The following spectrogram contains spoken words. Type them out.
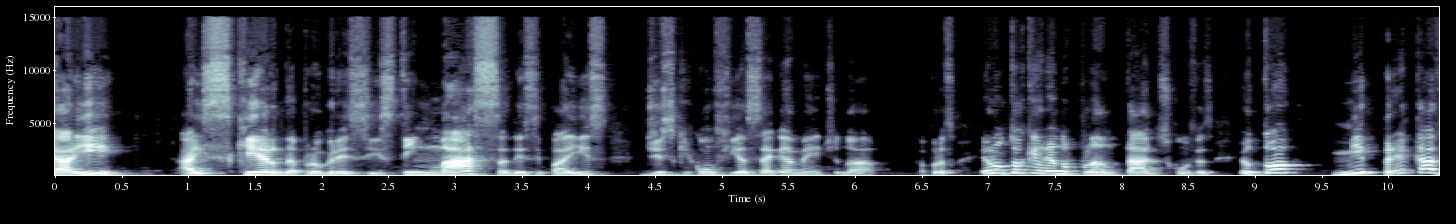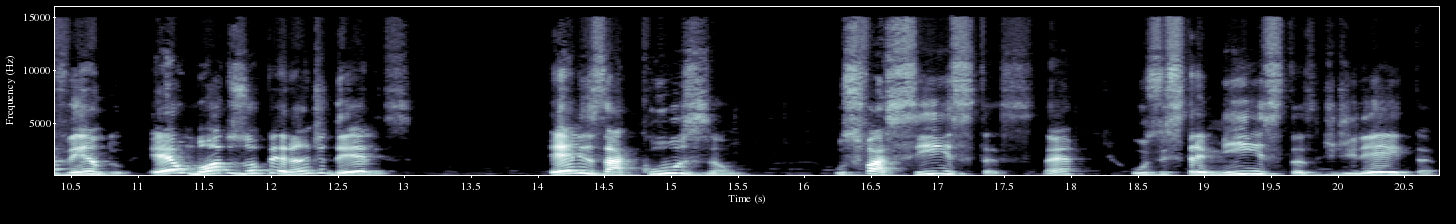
aí a esquerda progressista em massa desse país diz que confia cegamente na apuração. Eu não estou querendo plantar desconfiança, eu estou me precavendo. É o modus operandi deles. Eles acusam os fascistas, né? os extremistas de direita,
